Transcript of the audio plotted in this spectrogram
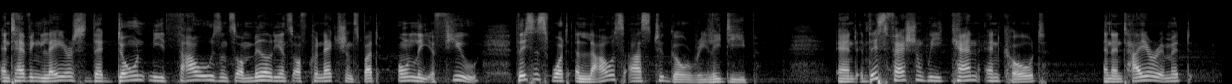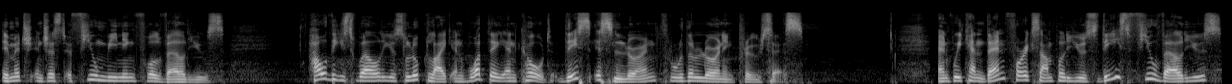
and having layers that don't need thousands or millions of connections, but only a few. This is what allows us to go really deep. And in this fashion, we can encode an entire image in just a few meaningful values. How these values look like and what they encode, this is learned through the learning process. And we can then, for example, use these few values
